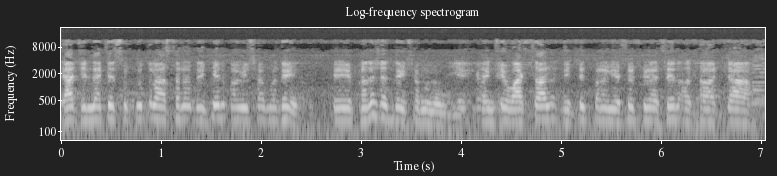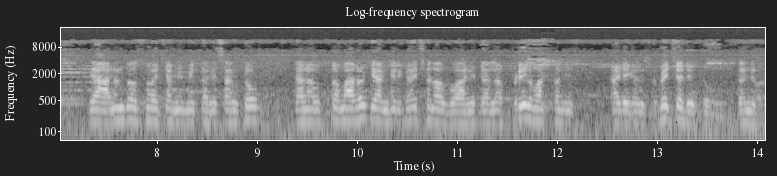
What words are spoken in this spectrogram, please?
या जिल्ह्याचे सुपुत्र असताना देखील भविष्यामध्ये ते प्रदेश अध्यक्ष म्हणून त्यांची वाटचाल निश्चितपणे यशस्वी असेल असं आजच्या या आनंदोत्सवाच्या निमित्ताने सांगतो. त्यांना उत्तम आरोग्य आणि दीर्घायुष्य लाभो आणि त्यांना पुढील वाटचाली या ठिकाणी शुभेच्छा देतो. धन्यवाद.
